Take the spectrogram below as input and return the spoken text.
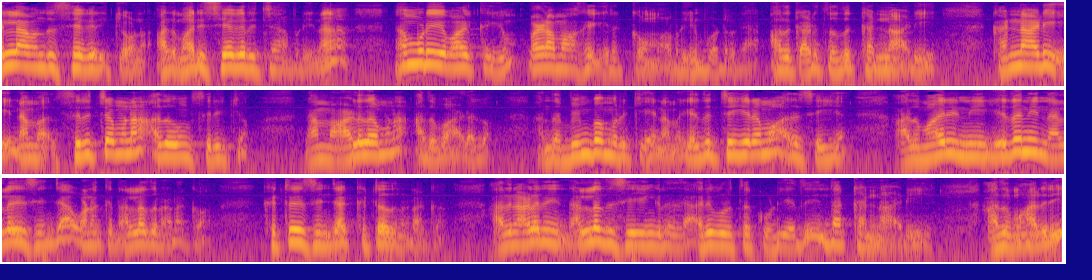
எல்லாம் வந்து சேகரிக்கணும். அது மாதிரி சேகரித்தேன் அப்படின்னா நம்முடைய வாழ்க்கையும் வளமாக இருக்கும் அப்படின்னு போட்டிருக்கேன். அதுக்கு அடுத்தது கண்ணாடி. கண்ணாடி நம்ம சிரித்தோம்னா அதுவும் சிரிக்கும். நம்ம அழுதோம்னா அதுவும் அழுகும். அந்த பிம்பம் இருக்கே நம்ம எது செய்கிறோமோ அதை செய்யும் அது மாதிரி நீ எதை நீ நல்லது செஞ்சால் உனக்கு நல்லது நடக்கும். கெட்டது செஞ்சால் கெட்டது நடக்கும். அதனால் நீ நல்லது செய்யுங்கிறத அறிவுறுத்தக்கூடியது இந்த கண்ணாடி. அது மாதிரி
